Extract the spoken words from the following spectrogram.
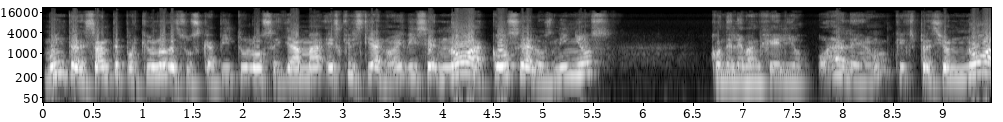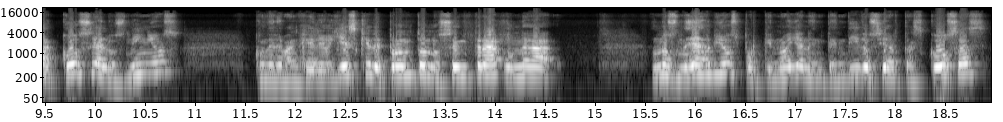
Muy interesante porque uno de sus capítulos se llama, es cristiano, ¿eh? dice, no acose a los niños con el Evangelio. Órale, ¿no? Qué expresión, no acose a los niños con el Evangelio. Y es que de pronto nos entra unos nervios porque no hayan entendido ciertas cosas.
